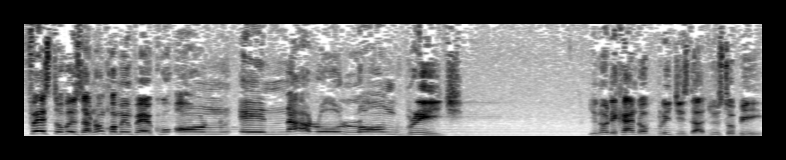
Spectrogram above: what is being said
first of all, us an oncoming vehicle on a narrow, long bridge. You know the kind of bridges that used to be,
